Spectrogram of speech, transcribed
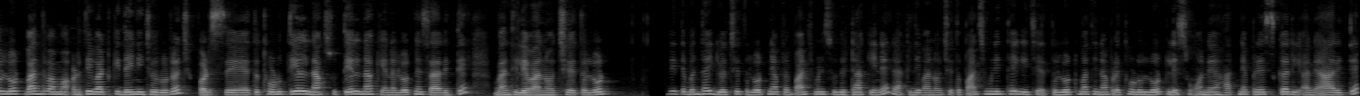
તો લોટ બાંધવામાં અડધી વાટકી દહીંની જરૂર જ પડશે. તો થોડું તેલ નાખશું. તેલ નાખી અને લોટને સારી રીતે બાંધી લેવાનો છે. તો લોટ રીતે બંધાઈ ગયો છે, તો લોટને આપણે પાંચ મિનિટ સુધી ઢાંકીને રાખી દેવાનો છે. તો પાંચ મિનિટ થઈ ગઈ છે, તો લોટમાંથી આપણે થોડો લોટ લેશું અને હાથને પ્રેસ કરી અને આ રીતે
